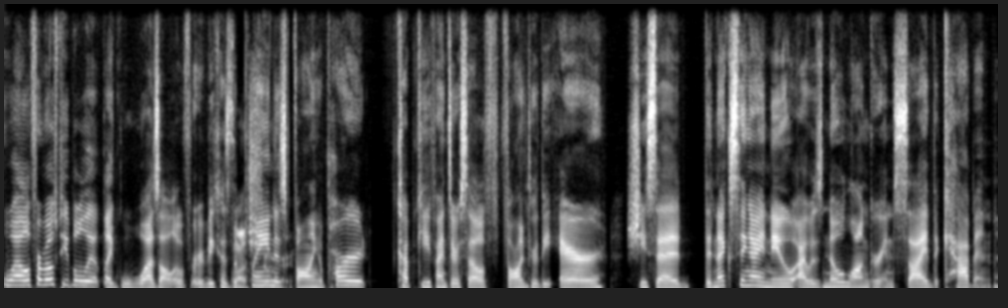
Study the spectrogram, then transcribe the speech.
Well, for most people, it like was all over because the well, plane sure. is falling apart Koepcke finds herself falling through the air. She said, The next thing I knew, I was no longer inside the cabin.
